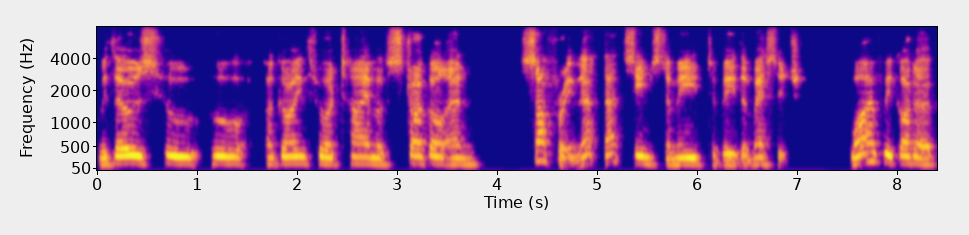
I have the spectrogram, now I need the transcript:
with those who, who are going through a time of struggle and suffering. That, that seems to me to be the message. Why have we got a,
